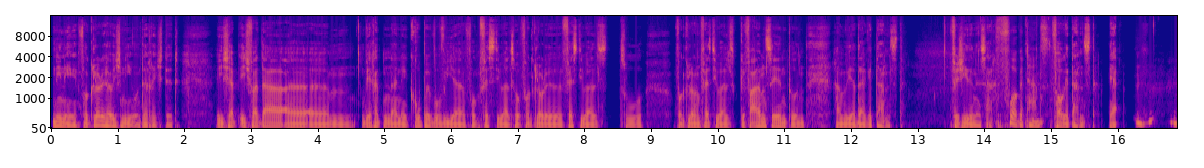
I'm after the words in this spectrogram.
nee, nee, Folklore habe ich nie unterrichtet. Ich hab, ich war da, äh, ähm, wir hatten eine Gruppe, wo wir vom Festival, so Folklore-Festivals zu Folklore-Festivals gefahren sind und haben wir da getanzt. Verschiedene Sachen. Vorgetanzt. Vorgetanzt, ja. Mhm, mh.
